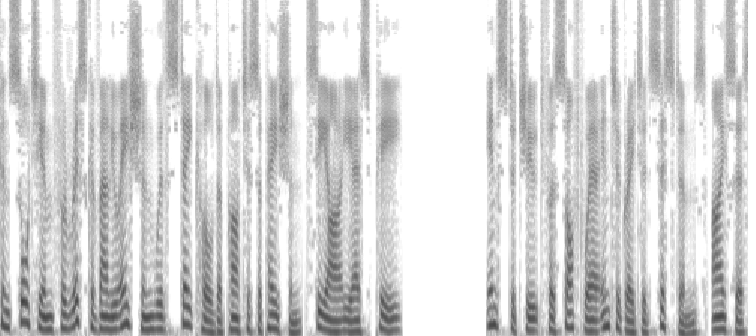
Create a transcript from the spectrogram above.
Consortium for Risk Evaluation with Stakeholder Participation Institute for Software Integrated Systems ISIS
